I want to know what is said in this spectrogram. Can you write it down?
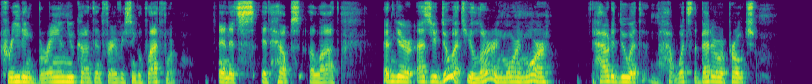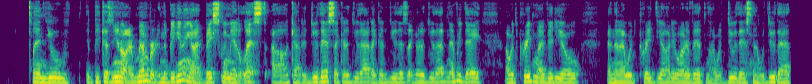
creating brand new content for every single platform. And it's it helps a lot. And you're as you do it you learn more and more how to do it how, what's the better approach. And you because you know I remember in the beginning I basically made a list. Oh, I got to do this I got to do that I got to do this I got to do that. And every day I would create my video and then I would create the audio out of it and I would do this and I would do that.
